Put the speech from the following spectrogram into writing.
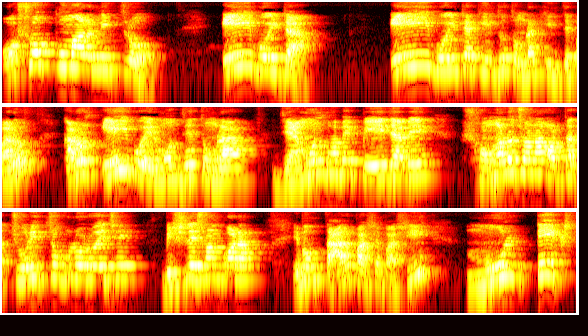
অশোক কুমার মিত্র। এই বইটা এই বইটা কিন্তু তোমরা কিনতে পারো, কারণ এই বইয়ের মধ্যে তোমরা যেমনভাবে পেয়ে যাবে সমালোচনা অর্থাৎ চরিত্রগুলো রয়েছে, বিশ্লেষণ করা, এবং তার পাশাপাশি মূল টেক্সট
